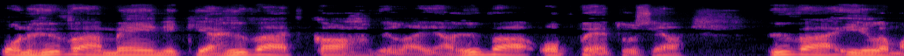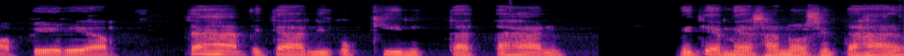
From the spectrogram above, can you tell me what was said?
on hyvää meininki ja hyvät kahvila ja hyvä opetus ja hyvä ilmapiiri. Ja tähän pitää niin kiinnittää tähän, miten mä sanoisin, tähän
